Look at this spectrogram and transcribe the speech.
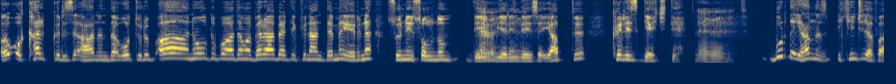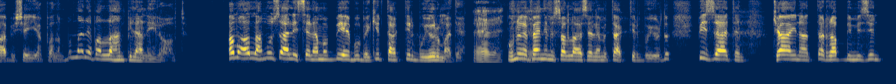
O, kalp krizi anında oturup aa ne oldu bu adama beraberdik filan deme yerine suni solunum deyim Evet, yerindeyse yaptı. Kriz geçti. Evet. Burada yalnız ikinci defa bir şey yapalım. Bunlar hep Allah'ın planıyla oldu. Ama Allah Musa Aleyhisselam'a bir Ebu Bekir takdir buyurmadı. Evet. Bunu evet. Efendimiz sallallahu aleyhi ve sellem'e takdir buyurdu. Biz zaten kainatta Rabbimizin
